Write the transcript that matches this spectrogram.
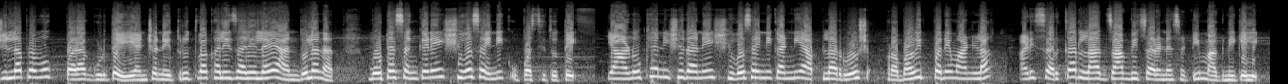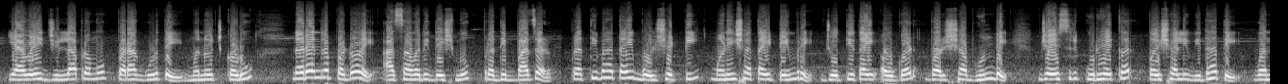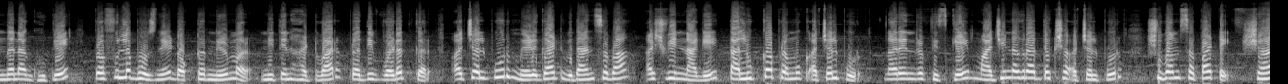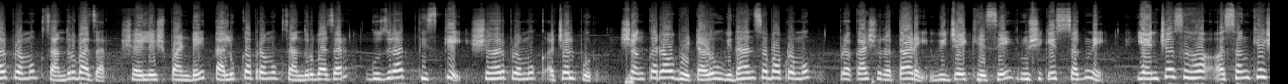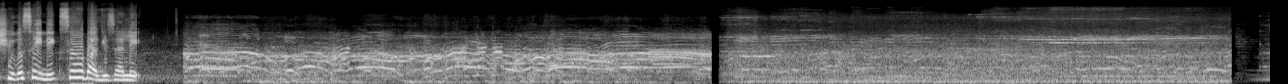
जिल्हाप्रमुख पराग गुडते यांच्या नेतृत्वाखाली झालेल्या या आंदोलनात मोठ्या संख्येने शिवसैनिक उपस्थित होते. या अनोख्या निषेधाने शिवसैनिकांनी आपला रोष प्रभावितपणे मांडला आणि सरकारला जाब विचारण्यासाठी मागणी केली. यावेळी जिल्हा प्रमुख पराग गुडते मनोज कडू नरेंद्र पडोळे आसावरी देशमुख प्रदीप बाजळ प्रतिभाताई बोलशेट्टी मनीषाताई टेंबरे ज्योतिताई अवगड वर्षा भोंडे जयश्री कुर्हेकर वैशाली विधाते वंदना घुगे प्रफुल्ल भोजने डॉक्टर निर्मळ नितीन हटवार प्रदीप वडतकर अचलपूर मेळघाट विधानसभा अश्विन नागे तालुका प्रमुख अचलपूर नरेंद्र फिसके माजी नगराध्यक्ष अचलपूर शुभम सपाटे शहर प्रमुख चांदूरबाजार शैलेश पांडे तालुका प्रमुख चांदूरबाजार गुजरात फिसके शहर प्रमुख अचलपूर शंकरराव भेटाळू विधानसभा प्रमुख प्रकाश रताळे विजय खेसे ऋषिकेश सगने यांच्यासह असंख्य शिवसैनिक सहभागी झाले.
